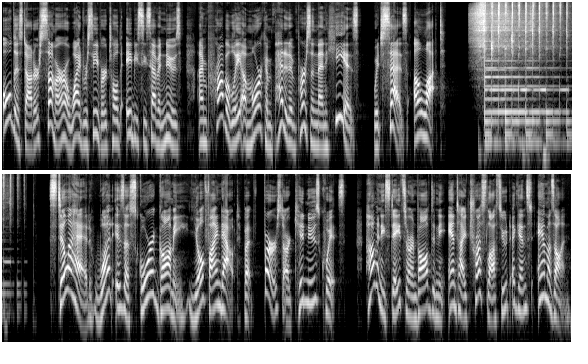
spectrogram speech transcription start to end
oldest daughter, Summer, a wide receiver, told ABC7 News, I'm probably a more competitive person than he is which says a lot. Still ahead, what is a scorigami? You'll find out. But first, our KidNuz quiz. How many states are involved in the antitrust lawsuit against Amazon?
